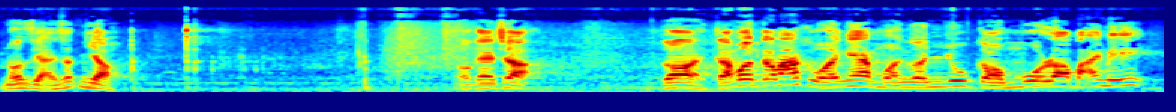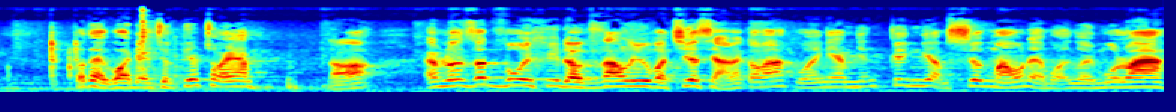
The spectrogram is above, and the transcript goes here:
Nó rẻ rất nhiều. Ok chưa? Rồi, cảm ơn các bác của anh em. Mọi người nhu cầu mua loa bãi Mỹ, có thể gọi điện trực tiếp cho em. Đó em luôn rất vui khi được giao lưu và chia sẻ với các bác của anh em những kinh nghiệm xương máu để mọi người mua loa.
